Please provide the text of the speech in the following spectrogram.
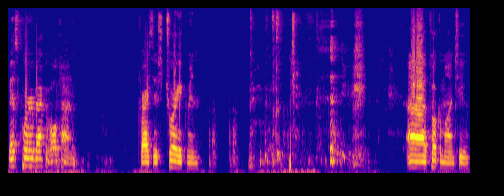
Best quarterback of all time. Crisis, Troy Aikman. uh, Pokemon 2.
